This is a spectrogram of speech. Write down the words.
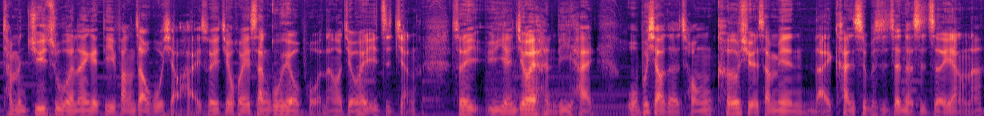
他们居住的那个地方照顾小孩，所以就会三姑六婆，然后就会一直讲，所以语言就会很厉害。我不晓得从科学上面来看是不是真的是这样呢？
